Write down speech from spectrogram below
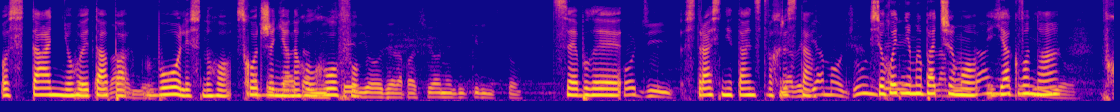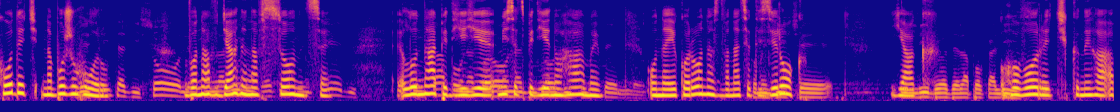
останнього етапа болісного сходження на Голгофу. Це були страсні таїнства Христа. Сьогодні ми бачимо, як вона входить на Божу гору. Вона вдягнена в сонце, луна під її місяць під її ногами. У неї корона з 12 зірок, як говорить книга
